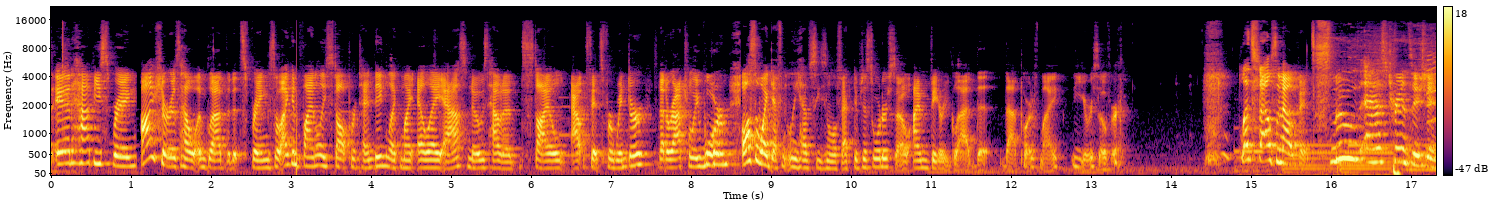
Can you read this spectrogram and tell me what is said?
and happy spring. I sure as hell am glad that it's spring so I can finally stop pretending like my LA ass knows how to style outfits for winter that are actually warm. Also, I definitely have seasonal affective disorder so I'm very glad that that part of my year is over. Let's style some outfits. Smooth ass transition.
